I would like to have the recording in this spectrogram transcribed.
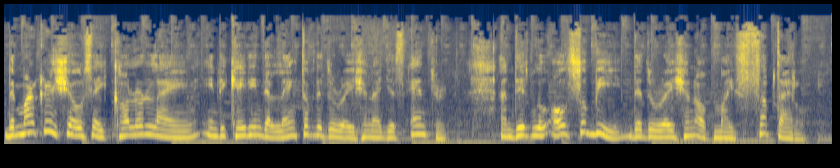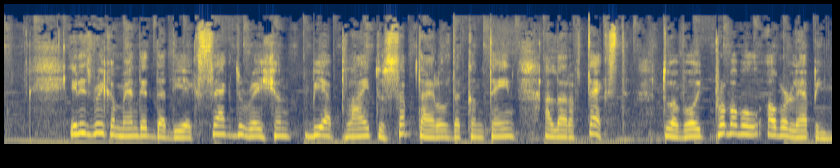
The marker shows a color line indicating the length of the duration I just entered, and this will also be the duration of my subtitle. It is recommended that the exact duration be applied to subtitles that contain a lot of text to avoid probable overlapping,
